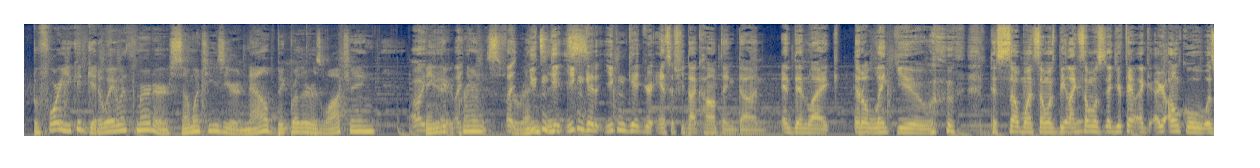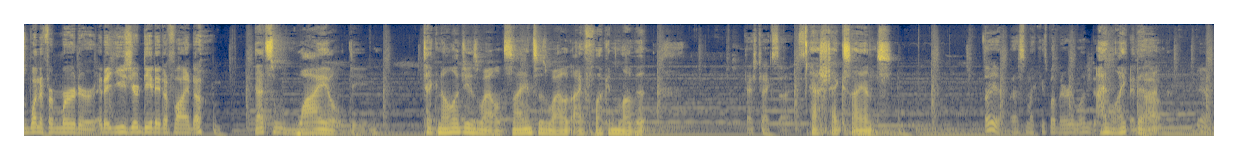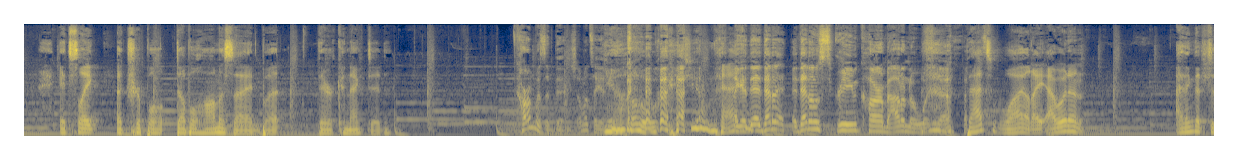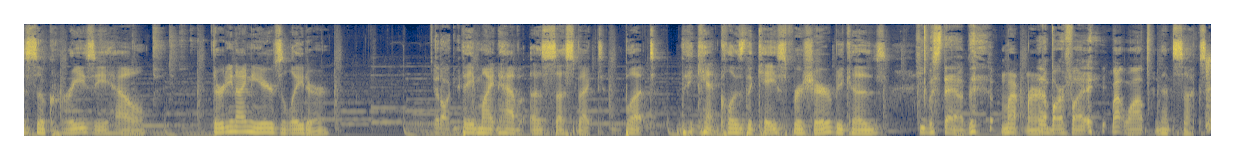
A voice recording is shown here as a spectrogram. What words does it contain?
before you could get away with murder so much easier. Now Big Brother is watching. Oh, yeah, Fingerprints, Like, you can get you can get you can get your ancestry.com thing done, and then like it'll link you to someone. Someone's be like someone's like your fam- like your uncle was wanted for murder, and they use your DNA to find him. That's wild, dude. Technology is wild. Science is wild. I fucking love it. Hashtag science. Hashtag science. Oh yeah, that's my case about Mary London. I like And uh, that. how- yeah. It's like a triple, double homicide, but they're connected. Karma's a bitch. I'm gonna tell you. that. Yo, could you Like that, that, that don't scream karma. I don't know what that. That's wild. I, I wouldn't. I think that's just so crazy how 39 years later, they might have a suspect, but they can't close the case for sure because. He was stabbed in a bar fight. Womp womp. That sucks.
